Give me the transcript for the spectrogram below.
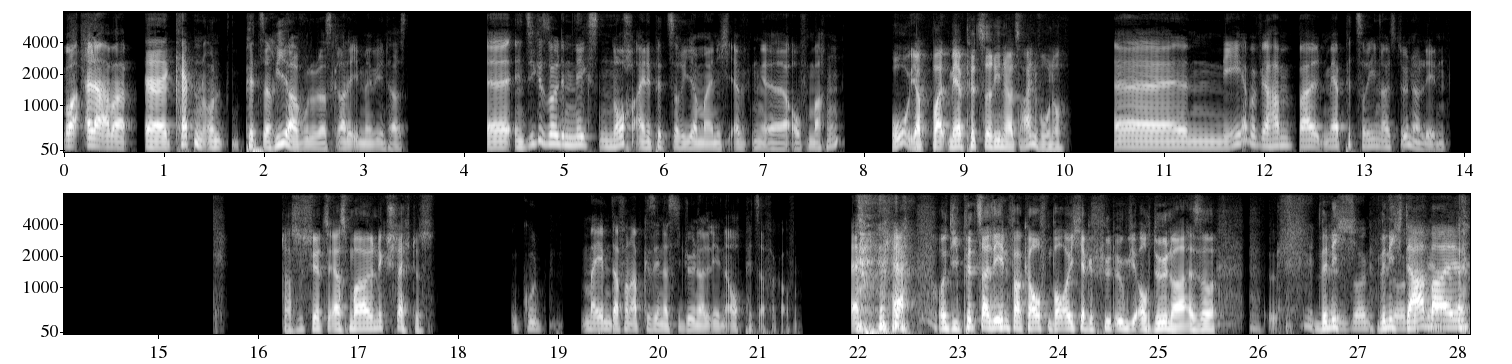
Boah, Alter, aber äh, Ketten und Pizzeria, wo du das gerade eben erwähnt hast. Äh, in Siege soll demnächst noch eine Pizzeria, meine ich, äh, aufmachen. Oh, ihr habt bald mehr Pizzerien als Einwohner. Äh, nee, aber wir haben bald mehr Pizzerien als Dönerläden. Das ist jetzt erstmal nichts Schlechtes. Gut, mal eben davon abgesehen, dass die Dönerläden auch Pizza verkaufen. ja, und die Pizzaläden verkaufen bei euch ja gefühlt irgendwie auch Döner. Also, wenn ich, so, wenn ich so da mal,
